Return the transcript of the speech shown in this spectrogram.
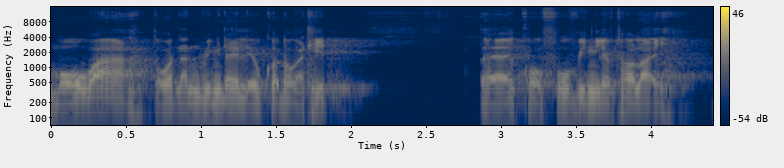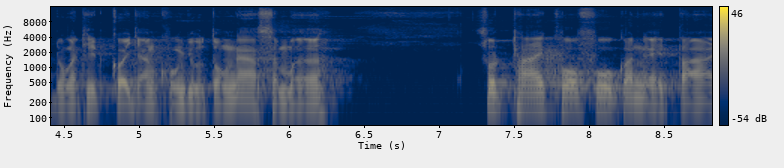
โมว่าตัวนั้นวิ่งได้เร็วกว่าดวงอาทิตย์ แต่โกฟูวิ่งเร็วเท่าไหร่ดวงอาทิตย์ก็ยังคงอยู่ตรงหน้าเสมอ สุดท้ายโคฟูก็เหนื่อยตาย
